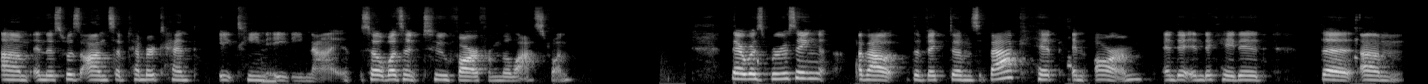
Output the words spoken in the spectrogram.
Um, and this was on September 10th, 1889. So it wasn't too far from the last one. There was bruising about the victim's back, hip, and arm, and it indicated that um,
